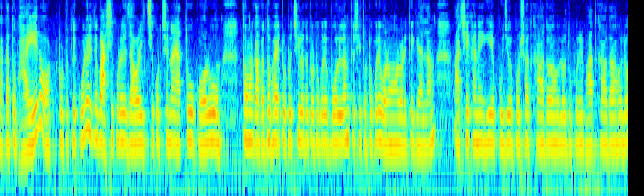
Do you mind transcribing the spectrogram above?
কাকা তো ভাইয়ের টোটোতে করে যে বাসে করে যাওয়ার ইচ্ছে করছে না, এত গরম। তো আমার কাকা তো ভাইয়ের টোটো ছিল, তো টোটো করে বললাম, তো সেই টোটো করে বড় মামার বাড়িতে গেলাম। আর সেখানে গিয়ে পুজো প্রসাদ খাওয়া দাওয়া হলো, দুপুরের ভাত খাওয়া দাওয়া হলো।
